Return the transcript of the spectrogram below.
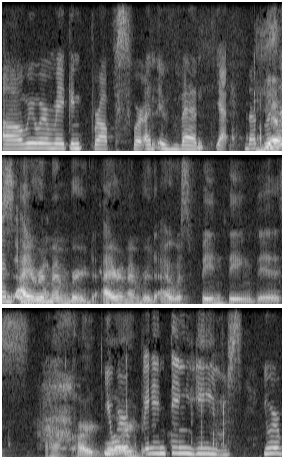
uh, we were making props for an event. Yeah, that was Yes, I remembered. I remembered. I was painting this uh, You were painting leaves. You were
